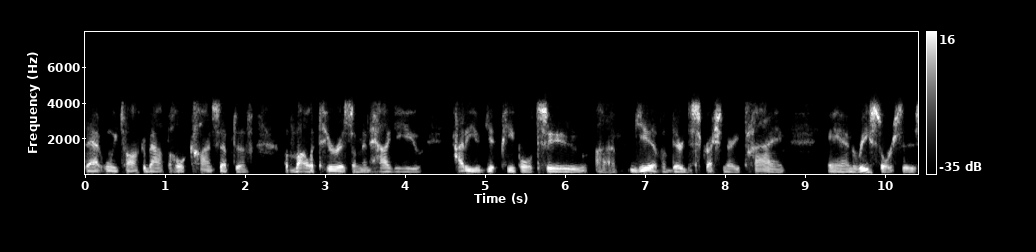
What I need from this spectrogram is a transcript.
that when we talk about the whole concept of, of volunteerism and how do you how do you get people to uh, give of their discretionary time and resources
